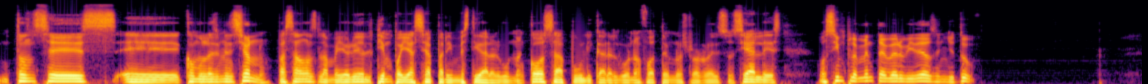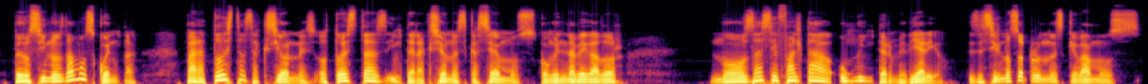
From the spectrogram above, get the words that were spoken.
Entonces, eh, como les menciono, pasamos la mayoría del tiempo ya sea para investigar alguna cosa, publicar alguna foto en nuestras redes sociales o simplemente ver videos en YouTube. Pero si nos damos cuenta, para todas estas acciones o todas estas interacciones que hacemos con el navegador, nos hace falta un intermediario. Es decir, nosotros no es que vamos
